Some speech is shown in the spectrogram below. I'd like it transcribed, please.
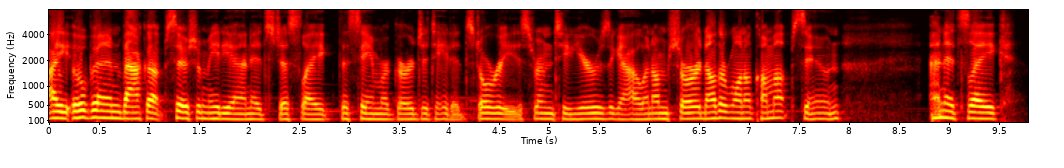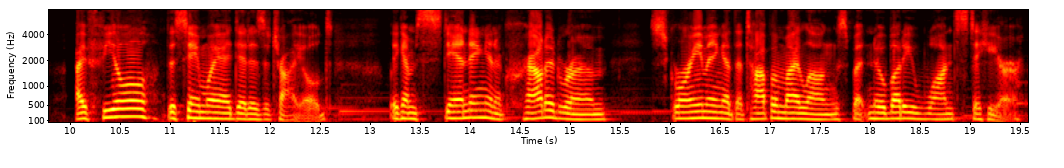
I open back up social media and it's just like the same regurgitated stories from two years ago. And I'm sure another one will come up soon. And it's like, I feel the same way I did as a child. Like I'm standing in a crowded room, screaming at the top of my lungs, but nobody wants to hear.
